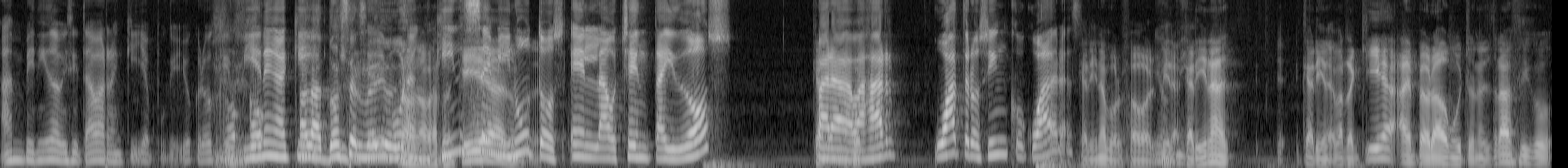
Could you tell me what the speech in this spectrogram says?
han venido a visitar Barranquilla, porque yo creo que No, vienen aquí a las 12 y se del mediodía. demoran No, no, 15 Barranquilla, no. minutos en la 82 Karina, para bajar 4 o 5 cuadras. Karina, por favor. Dios Mira, mío. Karina, Karina, Barranquilla ha empeorado mucho en el tráfico,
